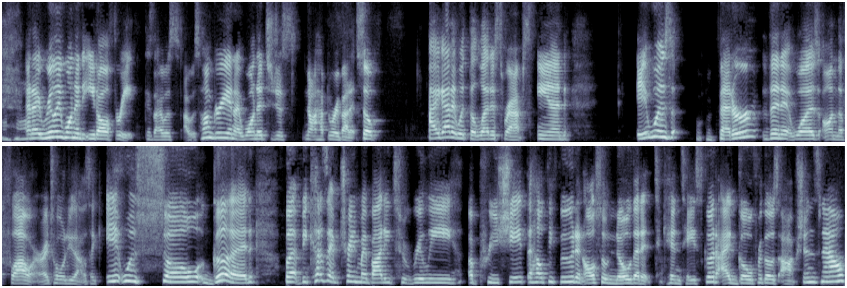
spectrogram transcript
Mhm. and I really wanted to eat all three because I was I was hungry and I wanted to just not have to worry about it. So I got it with the lettuce wraps and it was better than it was on the flour. I told you that. I was like, it was so good. But because I've trained my body to really appreciate the healthy food and also know that it t- can taste good, I go for those options now.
